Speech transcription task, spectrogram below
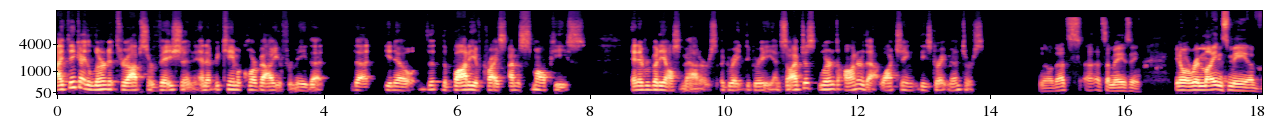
I think I learned it through observation, and it became a core value for me that that you know the, the body of christ i'm a small piece and everybody else matters a great degree. And so i've just learned to honor that watching these great mentors. No that's uh, that's amazing. You know it reminds me of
